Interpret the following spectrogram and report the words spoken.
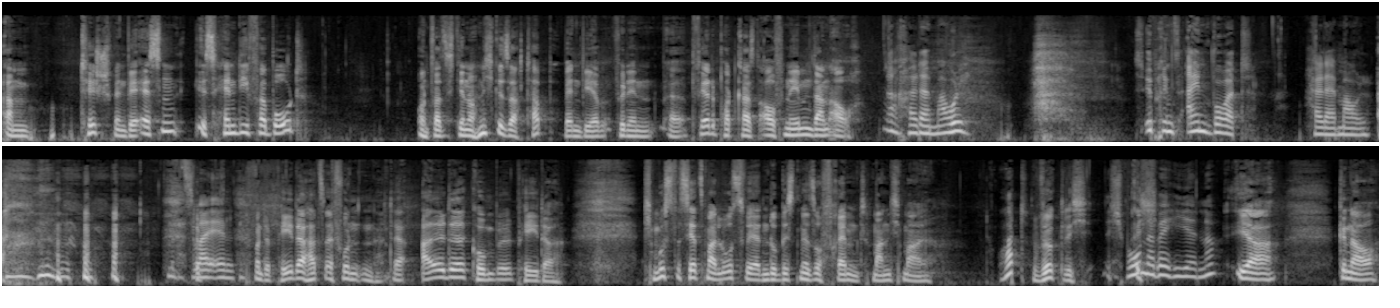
am Tisch, wenn wir essen, ist Handyverbot. Und was ich dir noch nicht gesagt habe, wenn wir für den äh, Pferdepodcast aufnehmen, dann auch. Ach, halt dein Maul. Ist übrigens ein Wort. Halt dein Maul. Mit zwei L. Und der Peter hat's erfunden. Der alte Kumpel Peter. Ich muss das jetzt mal loswerden. Du bist mir so fremd manchmal. What? Wirklich. Ich wohne Ich- aber hier, ne? Ja, genau.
